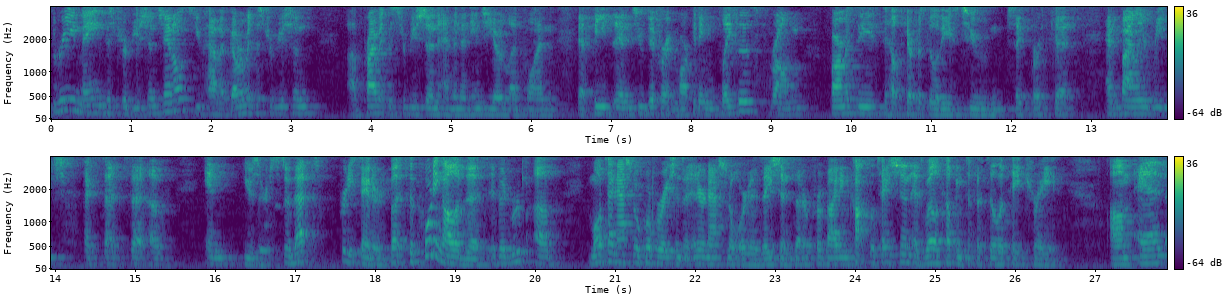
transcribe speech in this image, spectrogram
three main distribution channels. You have a government distribution, a private distribution, and then an NGO-led one that feeds into different marketing places from pharmacies to healthcare facilities to safe birth kits, and finally reach a set, set of end users. So that's pretty standard. But supporting all of this is a group of multinational corporations and international organizations that are providing consultation as well as helping to facilitate trade um, and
